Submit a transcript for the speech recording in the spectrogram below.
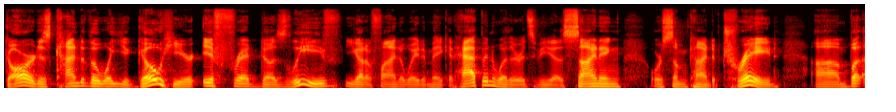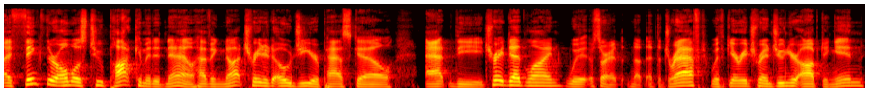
guard is kind of the way you go here. If Fred does leave, you got to find a way to make it happen, whether it's via signing or some kind of trade. Um, but I think they're almost too pot committed now, having not traded OG or Pascal at the trade deadline with sorry, not at the draft with Gary Trent Jr. opting in.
